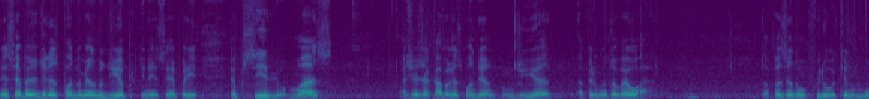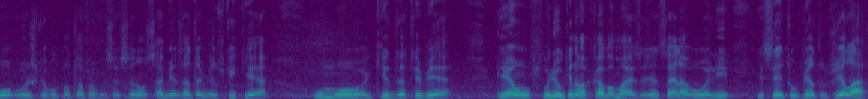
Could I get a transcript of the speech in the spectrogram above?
Nem sempre a gente responde no mesmo dia, porque nem sempre é possível, mas a gente acaba respondendo. Um dia a pergunta vai ao ar. Está fazendo um frio aqui no morro hoje que eu vou contar para vocês. Vocês não sabem exatamente o que, que é o morro aqui da TVE. É um frio que não acaba mais. A gente sai na rua ali e sente o vento gelado.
